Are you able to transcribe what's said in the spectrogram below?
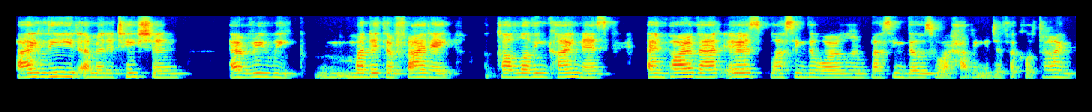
i lead a meditation every week monday through friday called loving kindness and part of that is blessing the world and blessing those who are having a difficult time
